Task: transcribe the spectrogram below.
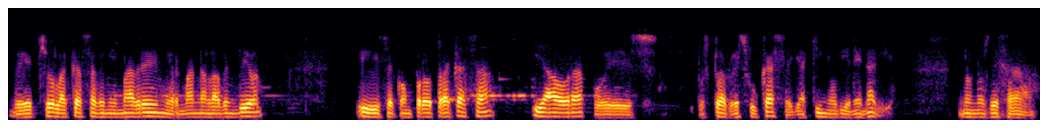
De hecho, la casa de mi madre, mi hermana la vendió y se compró otra casa y ahora, pues, pues claro, es su casa y aquí no viene nadie. No nos deja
